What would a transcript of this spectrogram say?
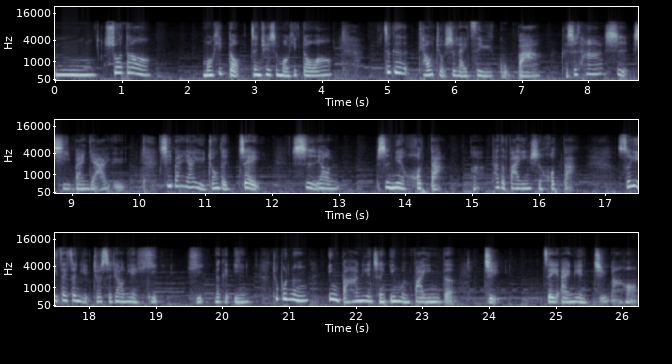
嗯，说到 Mojito，正确是 Mojito 哦。这个调酒是来自于古巴，可是它是西班牙语。西班牙语中的 J 是要是念 Hoda 啊，它的发音是 Hoda，所以在这里就是要念 he he 那个音，就不能硬把它念成英文发音的 G，J I 念 G 嘛哈，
